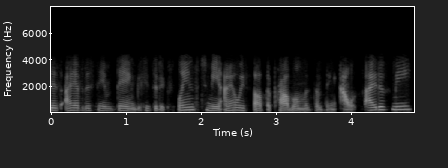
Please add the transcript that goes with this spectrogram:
this I have the same thing because it explains to me. I always thought the problem was something outside of me,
